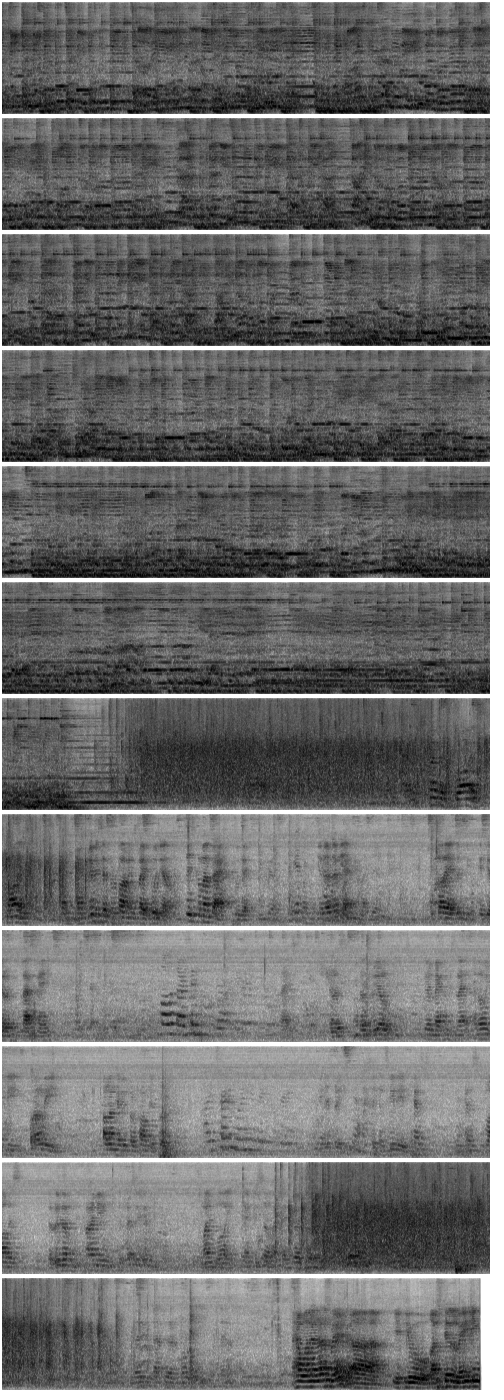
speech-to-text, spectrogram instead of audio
mim. Yeah. flawless, flawless, and magnificent performance by Pooja. Please come on back, Pooja. You know them yet? Sorry, I couldn't get your last name. Paula Thorson. Nice. That was, that was real, real magnificent. I know she probably, how long have you performed it for? I started learning at age three. It is three. Yeah. So you can see the intense, intense, flawless, the rhythm, the timing, the precision. It's mind blowing. Thank you so much. I have one announcement. Uh, if you are still waiting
